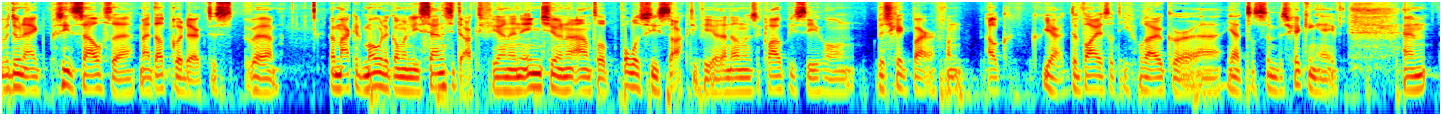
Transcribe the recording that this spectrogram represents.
we doen eigenlijk precies hetzelfde met dat product. Dus we, we maken het mogelijk om een licentie te activeren en in Intune een aantal policies te activeren. En dan is een Cloud PC gewoon beschikbaar van elk ja, device dat die gebruiker uh, ja, tot zijn beschikking heeft. En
